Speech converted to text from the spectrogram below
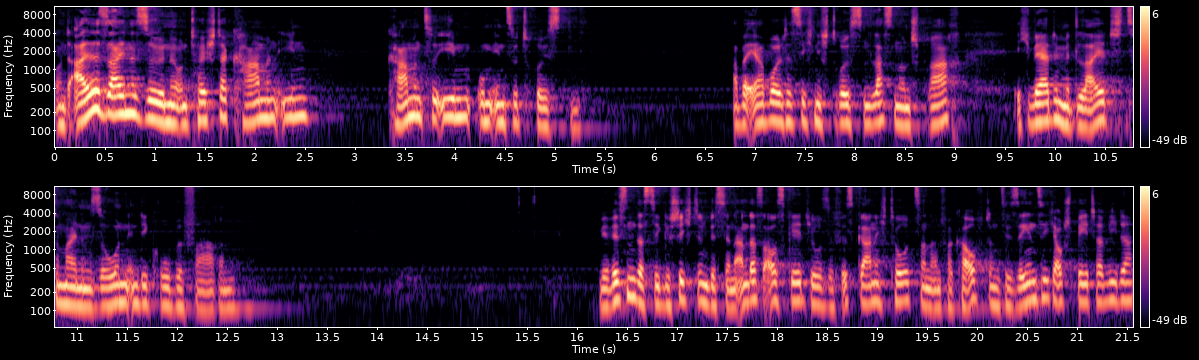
und all seine Söhne und Töchter kamen ihn, kamen zu ihm, um ihn zu trösten. Aber er wollte sich nicht trösten lassen und sprach, ich werde mit Leid zu meinem Sohn in die Grube fahren. Wir wissen, dass die Geschichte ein bisschen anders ausgeht. Josef ist gar nicht tot, sondern verkauft und sie sehen sich auch später wieder.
